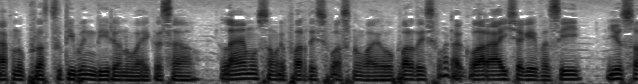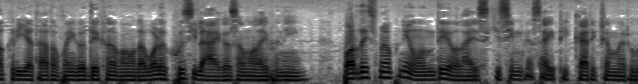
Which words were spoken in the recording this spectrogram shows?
आफ्नो प्रस्तुति पनि दिइरहनु भएको छ। लामो समय परदेश बस्नुभयो। परदेशबाट घर आइसकेपछि यो सक्रियता तपाईँको देख्न पाउँदा बडो खुसी लागेको छ मलाई पनि। परदेशमा पनि हुन्थ्यो होला यस किसिमका साहित्यिक कार्यक्रमहरू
